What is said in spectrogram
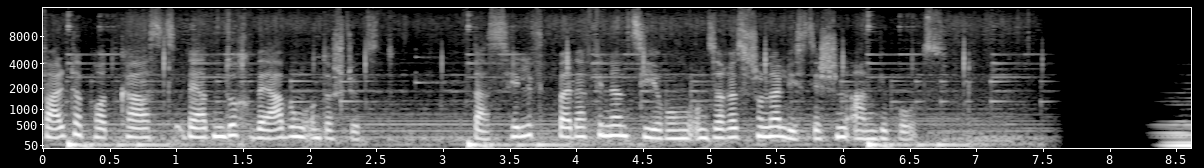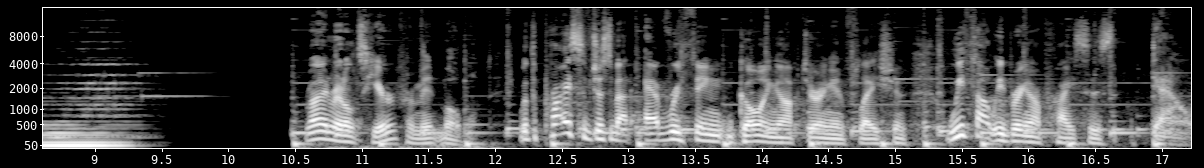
Falter-Podcasts werden durch Werbung unterstützt. Das hilft bei der Finanzierung unseres journalistischen Angebots. Ryan Reynolds here from Mint Mobile. With the price of just about everything going up during inflation, we thought we'd bring our prices down.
